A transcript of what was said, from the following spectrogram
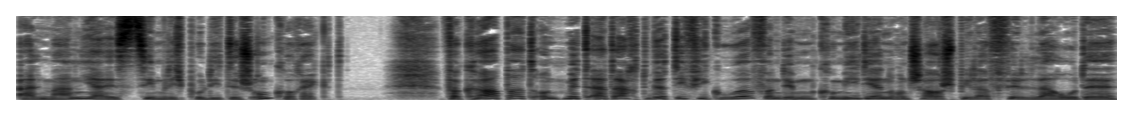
Almania ist ziemlich politisch unkorrekt. Verkörpert und miterdacht wird die Figur von dem Comedian und Schauspieler Phil Laude.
